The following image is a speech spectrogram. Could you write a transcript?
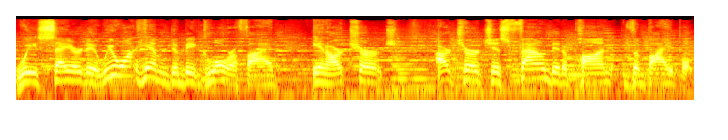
we say or do. We want Him to be glorified in our church. Our church is founded upon the Bible.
